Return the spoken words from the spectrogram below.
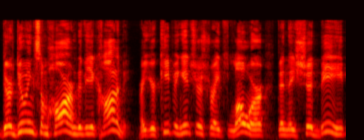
they're doing some harm to the economy, right? You're keeping interest rates lower than they should be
